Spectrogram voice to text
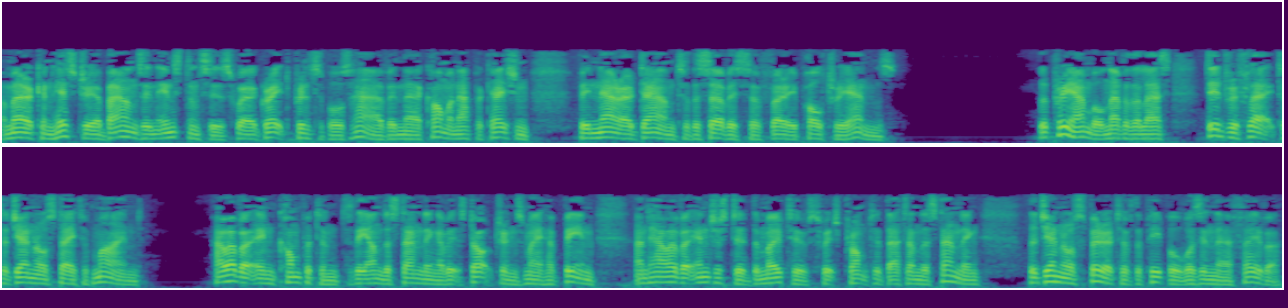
American history abounds in instances where great principles have, in their common application, been narrowed down to the service of very paltry ends. The preamble, nevertheless, did reflect a general state of mind. However incompetent the understanding of its doctrines may have been, and however interested the motives which prompted that understanding, the general spirit of the people was in their favour.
